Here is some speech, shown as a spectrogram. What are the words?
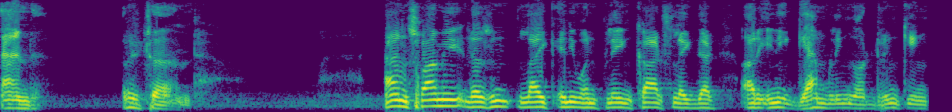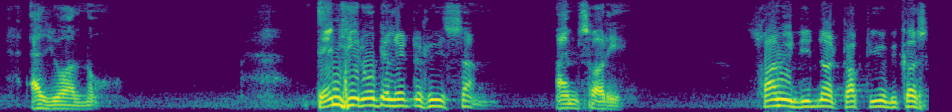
and returned. And Swami doesn't like anyone playing cards like that or any gambling or drinking, as you all know. Then he wrote a letter to his son. I'm sorry. Swami did not talk to you because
